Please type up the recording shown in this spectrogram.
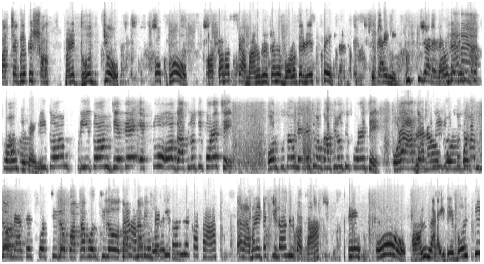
বাচ্চাগুলোকে মানে ধৈর্য সভ্য কথাবার্তা মানুষের সঙ্গে বড়দের রেসপেক্ট শেখায়নি। কিছু জানে না। প্রীতম প্রীতম যেতে একটু ও গাফিলতি করেছে। ওর কোথাও লেগেছে ও গাফিলতি করেছে। ওরা না দশ মিনিট করছিল মেসেজ করছিল কথা বলছিল তখন আমি কি ধরনের কথা? আর আমার এটা কি ধরনের কথা? যে ও অনলাইনে বলছি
